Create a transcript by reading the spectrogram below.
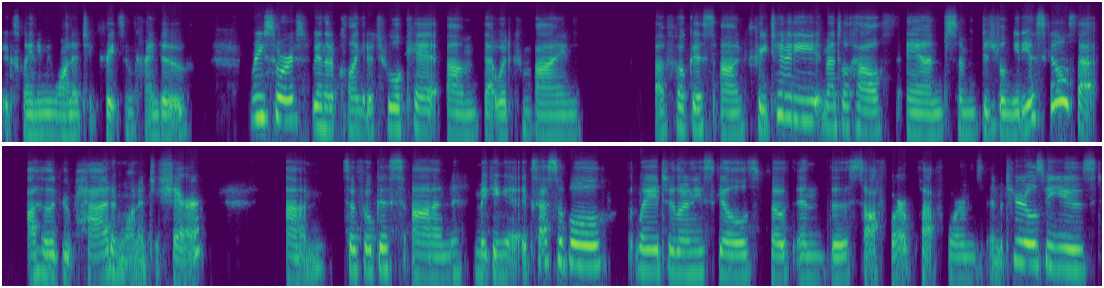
explaining we wanted to create some kind of resource. We ended up calling it a toolkit um, that would combine a focus on creativity, mental health, and some digital media skills that us as group had and wanted to share. Um, so focus on making it accessible way to learn these skills, both in the software platforms and materials we used,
